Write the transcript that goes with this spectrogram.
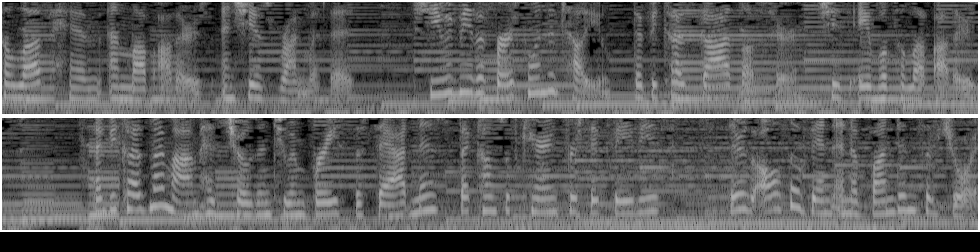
to love Him and love others, and she has run with it. She would be the first one to tell you that because God loves her, she is able to love others. And because my mom has chosen to embrace the sadness that comes with caring for sick babies, there's also been an abundance of joy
